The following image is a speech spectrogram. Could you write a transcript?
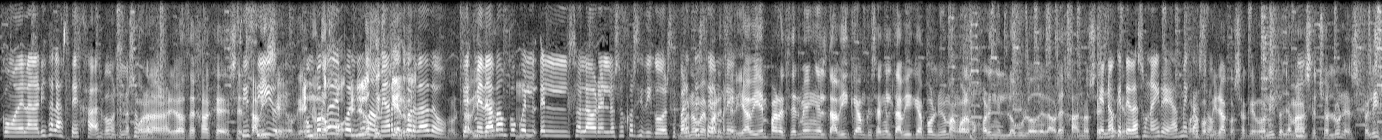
como de la nariz a las cejas, vamos, en los ojos. Bueno, la nariz de las cejas, que es el sí, sí, tabique, ¿o qué? Un un poco de Paul Newman me ha recordado. Que me daba un poco Mm. el, el sol ahora en los ojos y digo, se parece Bueno, a me este hombre. parecería bien parecerme en el tabique, aunque sea en el tabique a Paul Newman, o a lo mejor en el lóbulo de la oreja, no sé. Que no, está que te das un aire, hazme Bueno, caso. pues mira, cosa que bonito, ya me has hecho el lunes. Feliz,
